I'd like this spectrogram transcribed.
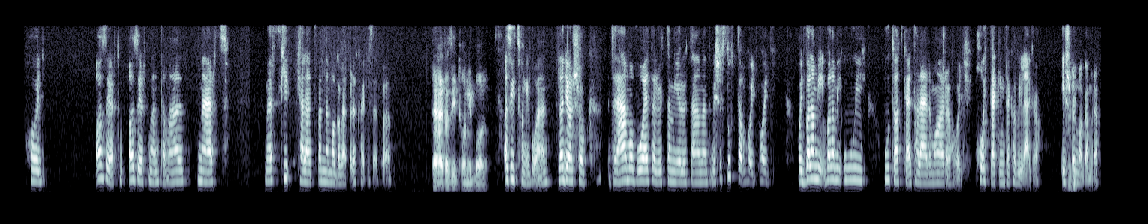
hogy azért, azért mentem el, mert, mert ki kellett vennem magam ebből a környezetből. Tehát az itthoniból. Az itthoniból. Nagyon sok dráma volt előtte, mielőtt elmentem, és ezt tudtam, hogy, hogy, hogy valami, valami új utat kell találnom arra, hogy hogy tekintek a világra, és uh-huh. önmagamra.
